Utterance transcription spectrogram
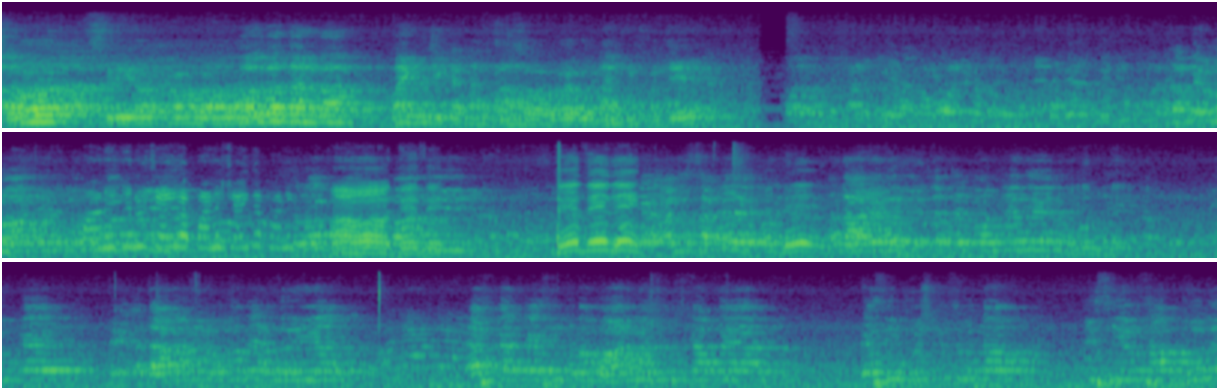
ਸਤਿ ਸ੍ਰੀ ਅਕਾਲ। ਬਹੁਤ ਬਹੁਤ ਧੰਨਵਾਦ। ਵਾਹਿਗੁਰੂ ਜੀ ਕਾ ਖਾਲਸਾ। ਵਾਹਿਗੁਰੂ ਜੀ ਕੀ ਫਤਿਹ। ਸਾਡੇ ਮਾਨਯੋਗ ਪਾਣੀ ਕਿਹਨੂੰ ਚਾਹੀਦਾ? ਪਾਣੀ ਚਾਹੀਦਾ ਪਾਣੀ ਹਾਂ ਹਾਂ ਦੇ ਦੇ। ਦੇ ਦੇ ਦੇ। ਅੱਜ ਸਾਡੇ ਦੇ। ਅਦਾਰੇ ਦੇ ਵਿੱਚ ਪਹੁੰਚੇ ਨੇ। ਕਿਉਂਕਿ ਇਹ ਅਦਾਰਾ ਵੀ ਉਹਨਾਂ ਦੇ ਅੰਦਰ ਹੀ ਆ ਇਸ ਕਰਕੇ ਅਸੀਂ ਬੜਾ ਮਾਣ ਮਹਿਸੂਸ ਕਰਦੇ ਆ। ਅਸੀਂ ਖੁਸ਼ਕਿਸਮਤ ਆ ਕਿ ਸੀਐਮ ਸਾਹਿਬ ਖੁਦ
